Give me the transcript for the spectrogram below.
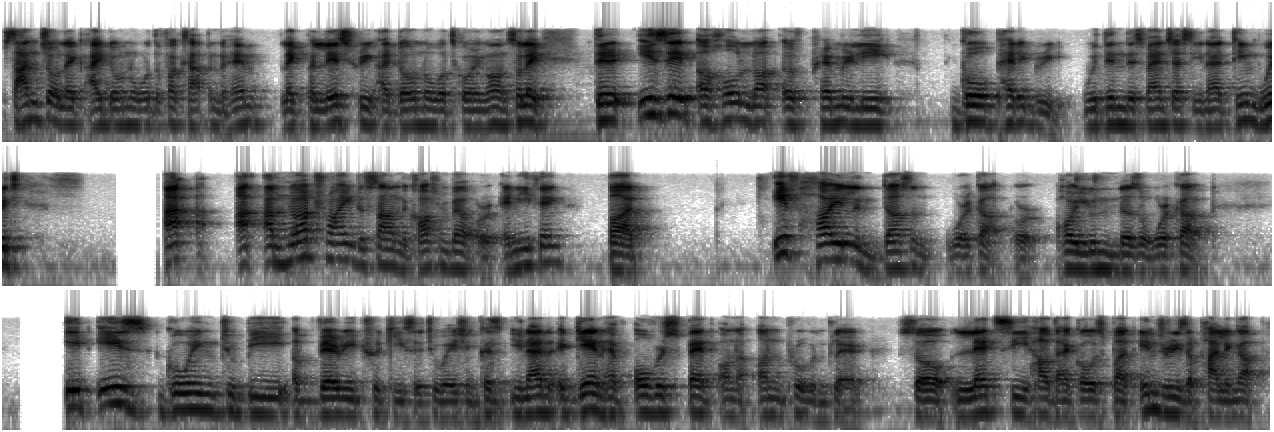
Sancho, like I don't know what the fuck's happened to him. Like Pelistri, I don't know what's going on. So like there isn't a whole lot of Premier League goal pedigree within this Manchester United team, which I, I I'm not trying to sound the caution bell or anything, but if Highland doesn't work out or Højlund doesn't work out, it is going to be a very tricky situation because United again have overspent on an unproven player. So let's see how that goes. But injuries are piling up.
